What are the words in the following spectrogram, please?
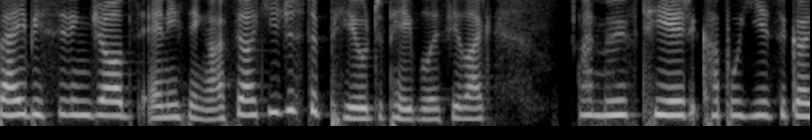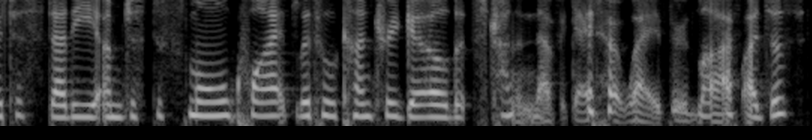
babysitting jobs, anything. I feel like you just appeal to people if you're like, I moved here a couple years ago to study. I'm just a small, quiet little country girl that's trying to navigate her way through life. I just,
